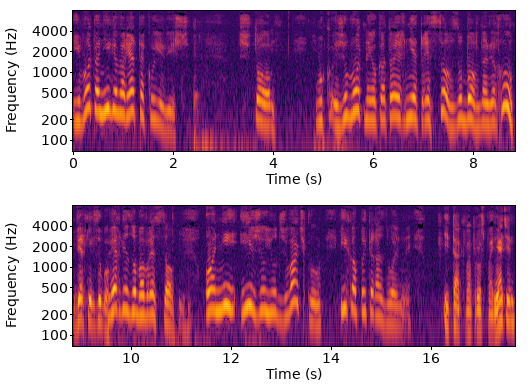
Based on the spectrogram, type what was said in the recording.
И вот они говорят такую вещь, что у животные, у которых нет резцов, зубов наверху, Верхних зубов. верхних зубов резцов, они и жуют жвачку, и копыта раздвоены. Итак, вопрос понятен.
